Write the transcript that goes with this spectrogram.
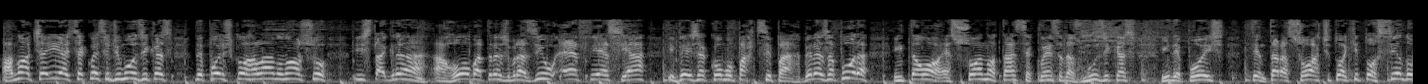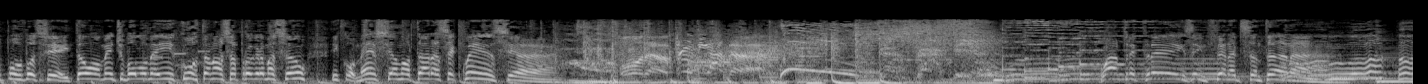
Anote aí a sequência de músicas, depois corra lá no nosso Instagram, arroba TransbrasilFSA e veja como participar. Beleza pura? Então, ó, é só anotar a sequência das músicas e depois tentar a sorte. Tô aqui torcendo por você. Então aumente o volume aí, curta a nossa programação e comece a anotar a sequência. Premiada. 4 e 3 em Feira de Santana. Oh, oh,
